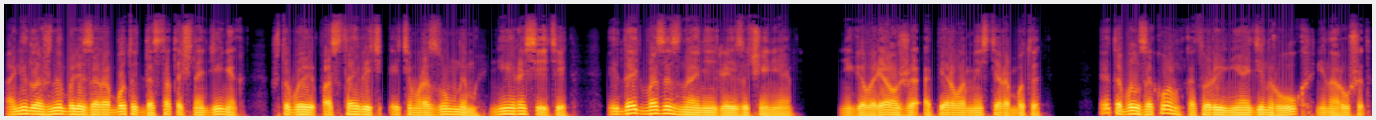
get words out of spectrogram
Они должны были заработать достаточно денег, чтобы поставить этим разумным нейросети и дать базы знаний для изучения, не говоря уже о первом месте работы. Это был закон, который ни один рук не нарушит.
